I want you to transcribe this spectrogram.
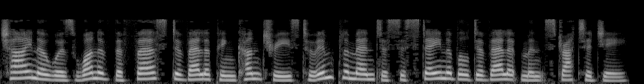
China was one of the first developing countries to implement a sustainable development strategy.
